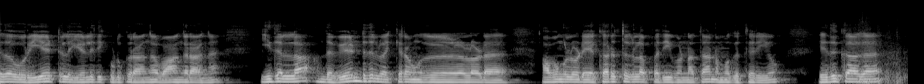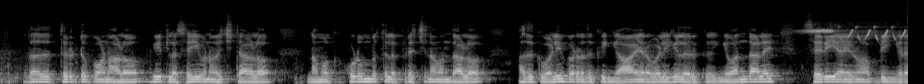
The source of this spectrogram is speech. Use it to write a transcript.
ஏதோ ஒரு ஏட்டில் எழுதி கொடுக்குறாங்க வாங்குறாங்க. இதெல்லாம் அந்த வேண்டுதல் வைக்கிறவங்களோட அவங்களுடைய கருத்துக்களை பதிவு பண்ண தான் நமக்கு தெரியும். எதுக்காக அதாவது திருட்டு போனாலோ வீட்டில் செய்வனை வச்சுட்டாலோ நமக்கு குடும்பத்தில் பிரச்சனை வந்தாலோ அதுக்கு வழிபடுறதுக்கு இங்கே ஆயிரம் வழிகள் இருக்குது இங்கே வந்தாலே சரியாயிரும் அப்படிங்கிற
